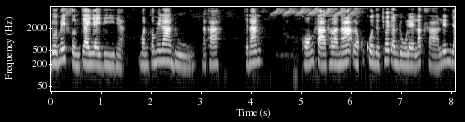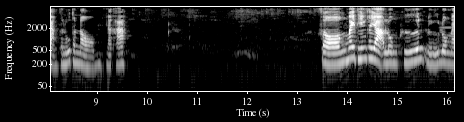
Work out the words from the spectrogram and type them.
โดยไม่สนใจใยดีเนี่ย มันก็ไม่น่าดูนะคะ ฉะนั้น ของสาธารณะ เราก็ควรจะช่วยกันดูแลรักษาเล่นอย่างทนุถนอมนะคะสองไม่ทิ้งขยะลงพื้นหรือลงใน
